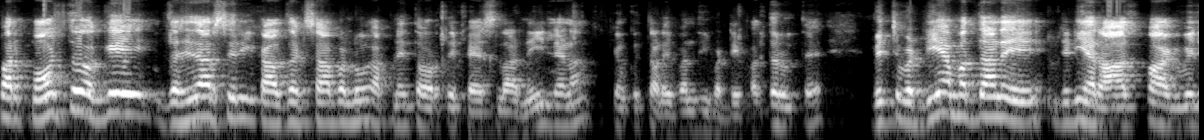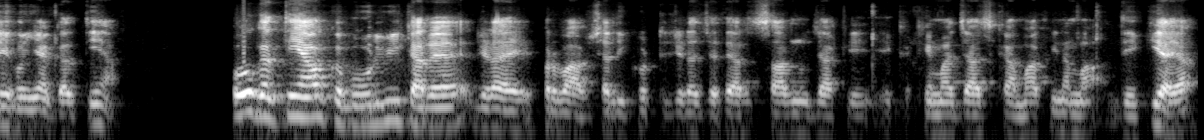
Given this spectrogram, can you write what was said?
ਪਰ ਪਹੁੰਚ ਤੋਂ ਅੱਗੇ ਜਥੇਦਾਰ ਸ੍ਰੀ ਅਕਾਲ ਤਖਤ ਸਾਹਿਬ ਵੱਲੋਂ ਆਪਣੇ ਤੌਰ ਤੇ ਫੈਸਲਾ ਨਹੀਂ ਲੈਣਾ, ਕਿਉਂਕਿ ਧੜੇਬੰਦੀ ਵੱਡੇ ਪੱਧਰ ਉੱਤੇ ਵਿੱਚ ਵੱਡੀਆਂ ਮੱਦਾਂ ਨੇ ਜਿਹੜੀਆਂ ਰਾਜ ਭਾਗ ਵੇਲੇ ਹੋਈਆਂ ਗਲਤੀਆਂ, ਉਹ ਗਲਤੀਆਂ ਉਹ ਕਬੂਲ ਵੀ ਕਰ ਰਿਹਾ ਜਿਹੜਾ ਹੈ ਪ੍ਰਭਾਵਸ਼ਾਲੀ ਗੁੱਟ ਜਿਹੜਾ ਜਥੇਦਾਰ ਸਾਹਿਬ ਨੂੰ ਜਾ ਕੇ ਇੱਕ ਖਿਮਾ ਜਾਚਕਾ ਮਾਫੀਨਾਮਾ ਦੇ ਕੇ ਆਇਆ।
